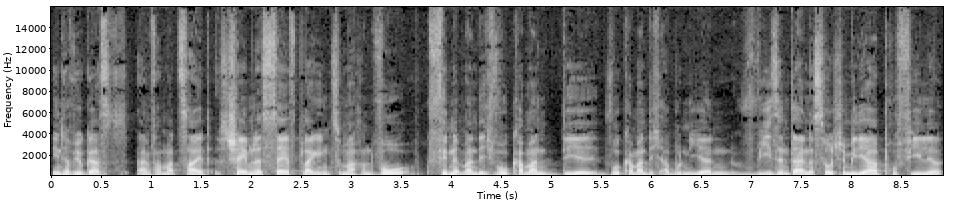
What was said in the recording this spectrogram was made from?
Interviewgast einfach mal Zeit, shameless Self-Plugging zu machen. Wo findet man dich? Wo kann man dir, wo kann man dich abonnieren? Wie sind deine Social Media Profile?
